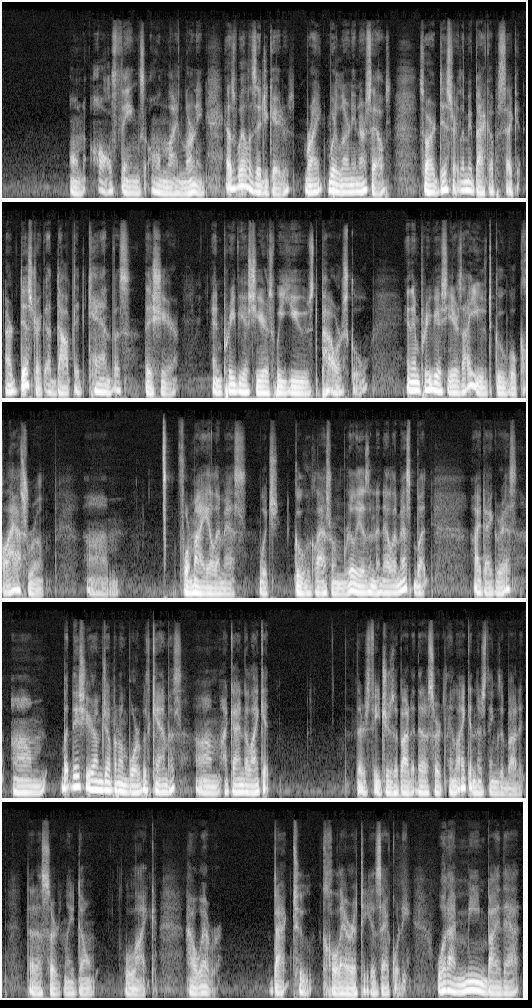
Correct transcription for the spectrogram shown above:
on all things online learning, as well as educators, right? We're learning ourselves. So, our district, let me back up a second. Our district adopted Canvas this year. In previous years, we used PowerSchool. And in previous years, I used Google Classroom um, for my LMS, which Google Classroom really isn't an LMS, but I digress. Um, but this year, I'm jumping on board with Canvas. Um, I kind of like it. There's features about it that I certainly like, and there's things about it that I certainly don't like. However, back to clarity is equity. What I mean by that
